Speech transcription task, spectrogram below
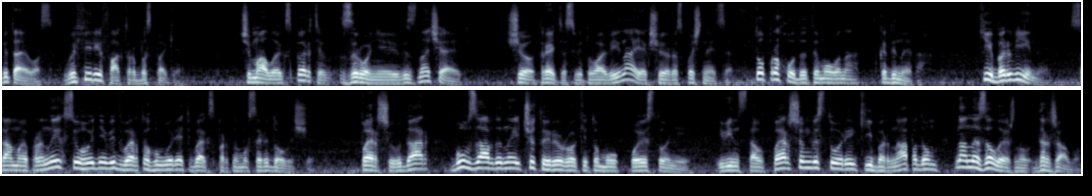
Вітаю вас в ефірі Фактор безпеки. Чимало експертів з іронією відзначають, що третя світова війна, якщо і розпочнеться, то проходитиме вона в кабінетах. Кібервійни саме про них сьогодні відверто говорять в експертному середовищі. Перший удар був завданий 4 роки тому по Естонії, і він став першим в історії кібернападом на незалежну державу.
